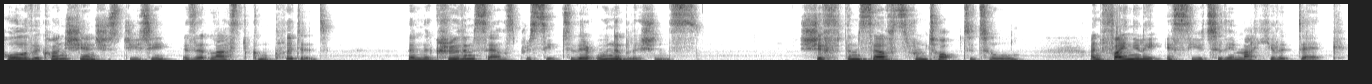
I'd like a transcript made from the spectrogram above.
whole of the conscientious duty is at last concluded, then the crew themselves proceed to their own ablutions, shift themselves from top to toe, and finally issue to the immaculate deck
